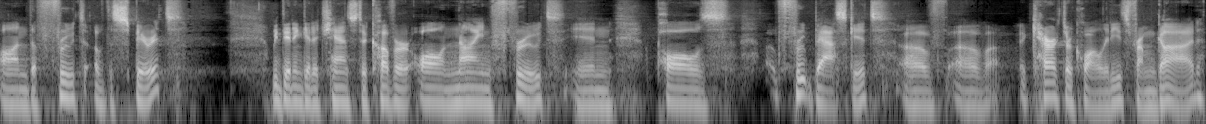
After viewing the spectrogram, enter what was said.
on the fruit of the Spirit. We didn't get a chance to cover all nine fruit in Paul's fruit basket of, of uh, character qualities from God.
